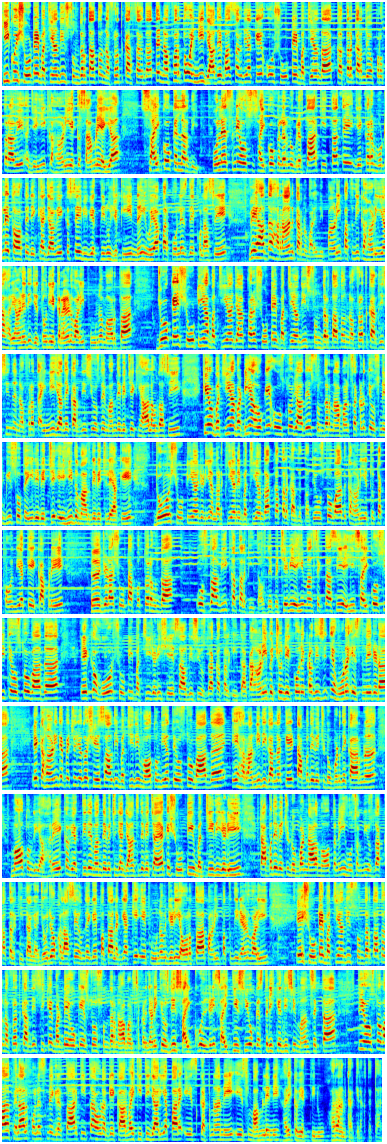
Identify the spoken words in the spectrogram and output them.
ਕੀ ਕੋਈ ਛੋਟੇ ਬੱਚਿਆਂ ਦੀ ਸੁੰਦਰਤਾ ਤੋਂ ਨਫ਼ਰਤ ਕਰ ਸਕਦਾ ਤੇ ਨਫ਼ਰਤ ਤੋਂ ਇੰਨੀ ਜ਼ਿਆਦਾ ਵੱਧ ਸਕਦੀ ਆ ਕਿ ਉਹ ਛੋਟੇ ਬੱਚਿਆਂ ਦਾ ਕਤਲ ਕਰਨ ਦੇ ਉੱਪਰ ਉਤਰ ਆਵੇ? ਅਜਿਹੀ ਕਹਾਣੀ ਇੱਕ ਸਾਹਮਣੇ ਆਈ ਆ ਸਾਈਕੋ ਕਿਲਰ ਦੀ। ਪੁਲਿਸ ਨੇ ਉਸ ਸਾਈਕੋ ਕਿਲਰ ਨੂੰ ਗ੍ਰਿਫਤਾਰ ਕੀਤਾ ਤੇ ਜੇਕਰ ਮੁੱਢਲੇ ਤੌਰ ਤੇ ਦੇਖਿਆ ਜਾਵੇ, ਕਿਸੇ ਵੀ ਵਿਅਕਤੀ ਨੂੰ ਯਕੀਨ ਨਹੀਂ ਹੋਇਆ, ਪਰ ਪੁਲਿਸ ਦੇ ਖੁਲਾਸੇ ਬੇਹੱਦ ਹੈਰਾਨ ਕਰਨ ਵਾਲੇ ਨੇ। ਪਾਣੀਪਤ ਦੀ ਕਹਾਣੀ ਆ, ਹਰਿਆਣੇ ਦੀ, ਜਿੱਥੋਂ ਦੀ ਇੱਕ ਰਹਿਣ ਵਾਲੀ ਪੂਨਮ ਔਰਤ ਆ ਜੋ ਕਿ ਛੋਟੀਆਂ ਬੱਚੀਆਂ ਜਾਂ ਫਿਰ ਛੋਟੇ ਬੱਚਿਆਂ ਦੀ ਸੁੰਦਰਤਾ ਤੋਂ ਨਫ਼ਰਤ ਕਰਦੀ ਸੀ ਤੇ ਨਫ਼ਰਤ ਇੰਨੀ ਜ਼ਿਆਦਾ ਕਰਦੀ ਸੀ ਉਸ ਦੇ ਮਨ ਦੇ ਵਿੱਚ ਇਹ ਖਿਆਲ ਆਉਂਦਾ ਸੀ ਕਿ ਉਹ ਬੱਚੀਆਂ ਵੱਡੀਆਂ ਹੋ ਕੇ ਉਸ ਤੋਂ ਜ਼ਿਆਦਾ ਸੁੰਦਰ ਨਾ ਬਣ ਸਕਣ ਤੇ ਉਸਨੇ 2023 ਦੇ ਵਿੱਚ ਇਹੀ ਦਿਮਾਗ ਦੇ ਵਿੱਚ ਲਿਆ ਕੇ ਦੋ ਛੋਟੀਆਂ ਜਿਹੜੀਆਂ ਲੜਕੀਆਂ ਨੇ ਬੱਚੀਆਂ ਦਾ ਕਤਲ ਕਰ ਦਿੱਤਾ ਤੇ ਉਸ ਤੋਂ ਬਾਅਦ ਕਹਾਣੀ ਇੱਥੋਂ ਤੱਕ ਪਹੁੰਚਦੀ ਹੈ ਕਿ ਇੱਕ ਆਪਣੇ ਜਿਹੜਾ ਛੋਟਾ ਪੁੱਤਰ ਹੁੰਦਾ ਉਸ ਦਾ ਵੀ ਕਤਲ ਕੀਤਾ। ਉਸ ਦੇ ਪਿੱਛੇ ਵੀ ਇਹੀ ਮਾਨਸਿਕਤਾ ਸੀ, ਇਹੀ ਸਾਈਕੋ ਸੀ ਤੇ ਉਸ ਤੋਂ ਬਾਅਦ ਇੱਕ ਹੋਰ ਛੋਟੀ ਬੱਚੀ ਜਿਹੜੀ 6 ਸਾਲ ਦੀ ਸੀ ਉਸ ਦਾ ਕਤਲ ਕੀਤਾ। ਕਹਾਣੀ ਪਿੱਛੋਂ ਜੇਕੋ ਨਿਕਲਦੀ ਸੀ ਤੇ ਹੁਣ ਇਸ ਨੇ ਜਿਹੜਾ ਇਹ ਕਹਾਣੀ ਦੇ ਪਿੱਛੇ ਜਦੋਂ 6 ਸਾਲ ਦੀ ਬੱਚੀ ਦੀ ਮੌਤ ਹੁੰਦੀ ਹੈ ਤੇ ਉਸ ਤੋਂ ਬਾਅਦ ਇਹ ਹੈਰਾਨੀ ਦੀ ਗੱਲ ਆ ਕਿ ਟੱਬ ਦੇ ਵਿੱਚ ਡੁੱਬਣ ਦੇ ਕਾਰਨ ਮੌਤ ਹੁੰਦੀ ਆ। ਹਰੇਕ ਵਿਅਕਤੀ ਦੇ ਮਨ ਦੇ ਵਿੱਚ ਜਾਂ ਜਾਂਚ ਦੇ ਵਿੱਚ ਆਇਆ ਕਿ ਛੋਟੀ ਬੱਚੀ ਦੀ ਜਿਹੜੀ ਟੱਬ ਦੇ ਵਿੱਚ ਡੁੱਬਣ ਨਾਲ ਮੌਤ ਨਹੀਂ ਹੋ ਸਕਦੀ ਉਸ ਦਾ ਕਤਲ ਕੀਤਾ ਗਿਆ। ਜੋ ਜੋ ਖੁਲਾਸੇ ਹੁੰਦੇ ਗਏ, ਪਤਾ ਲੱਗਿਆ ਕਿ ਇਹ ਪੂਨਮ ਜਿਹੜੀ ਔਰਤ ਆ, ਪਾਣੀਪਤ ਦੀ ਰਹਿਣ ਵਾਲੀ ਇਹ ਛੋਟੇ ਬੱਚਿਆਂ ਦੀ ਸੁੰਦਰਤਾ ਤੋਂ ਨਫ਼ਰਤ ਕਰਦੀ ਸੀ ਕਿ ਵੱਡੇ ਹੋ ਕੇ ਇਸ ਤੋਂ ਸੁੰਦਰ ਨਾ ਬਣ ਸਕਣ। ਯਾਨੀ ਕਿ ਉਸ ਦੀ ਸਾਈਕੋ, ਜਿਹੜੀ ਸਾਈਕੀ ਸੀ, ਉਹ ਕਿਸ ਤਰੀਕੇ ਦੀ ਸੀ? ਮਾਨਸਿਕਤਾ। ਤੇ ਉਸ ਤੋਂ ਬਾਅਦ ਫਿਲਹਾਲ ਪੁਲਿਸ ਨੇ ਗ੍ਰਿਫਤਾਰ ਕੀਤਾ, ਹੁਣ ਅੱਗੇ ਕਾਰਵਾਈ ਕੀਤੀ ਜਾ ਰਹੀ ਹੈ, ਪਰ ਇਸ ਘਟਨਾ ਨੇ, ਇਸ ਮਾਮਲੇ ਨੇ ਹਰ ਇੱਕ ਵਿਅਕਤੀ ਨੂੰ ਹੈਰਾਨ ਕਰਕੇ ਰੱਖ ਦਿੱਤਾ।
